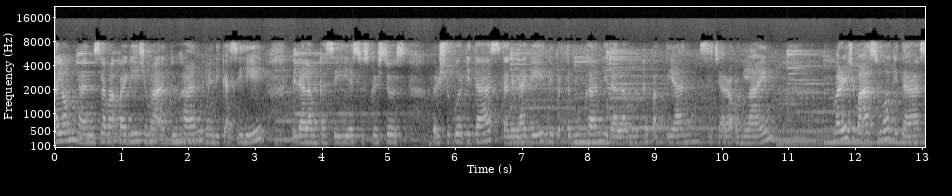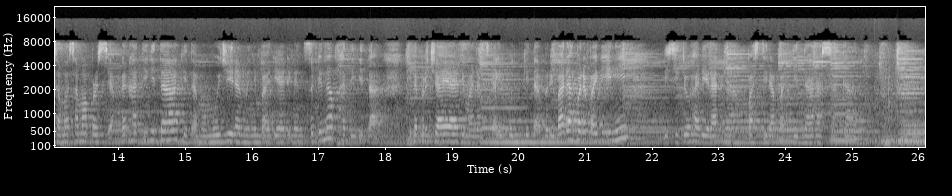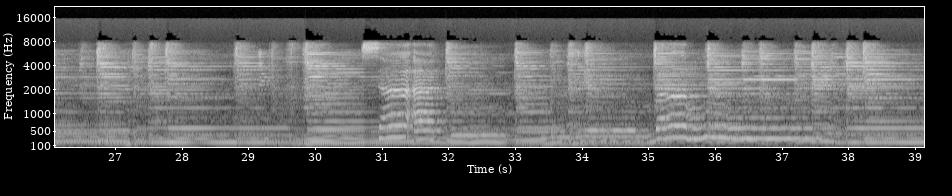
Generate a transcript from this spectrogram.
Shalom dan selamat pagi jemaat Tuhan yang dikasihi di dalam kasih Yesus Kristus. Bersyukur kita sekali lagi dipertemukan di dalam kebaktian secara online. Mari jemaat semua kita sama-sama persiapkan hati kita, kita memuji dan menyembah Dia dengan segenap hati kita. Kita percaya di mana sekalipun kita beribadah pada pagi ini, di situ hadiratnya pasti dapat kita rasakan. Saat ku menyembahmu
